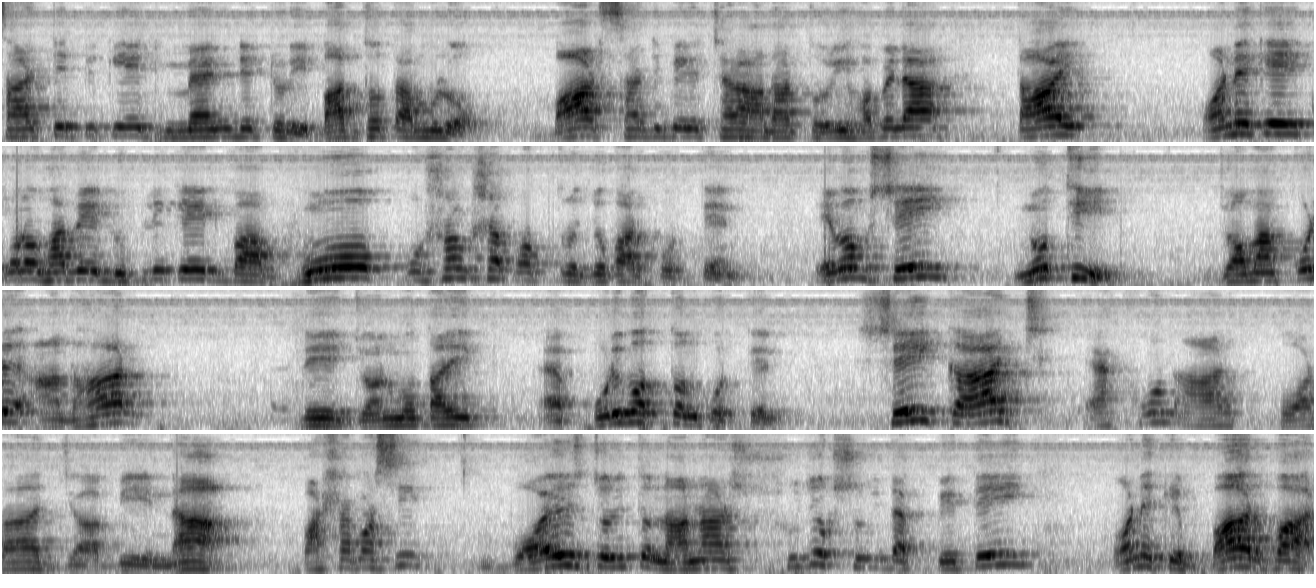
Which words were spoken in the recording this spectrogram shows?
সার্টিফিকেট ম্যান্ডেটরি, বাধ্যতামূলক। বার্থ সার্টিফিকেট ছাড়া আধার তৈরি হবে না, তাই অনেকেই কোনোভাবে ডুপ্লিকেট বা ভুয়ো প্রশংসাপত্র জোগাড় করতেন এবং সেই নথি জমা করে আধার জন্ম তারিখ পরিবর্তন করতেন। সেই কাজ এখন আর করা যাবে না। পাশাপাশি বয়সজনিত নানা সুযোগ সুবিধা পেতেই অনেকে বারবার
